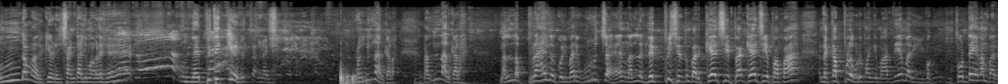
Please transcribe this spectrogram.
முண்டமா இருக்கேடி சண்டாளி மகளே. உன்னை பிதிக்கி எடுத்தாங்க நல்லா இருக்காடா நல்லா இருக்காடா. நல்ல பிராய்லர் கோழி மாதிரி உரிச்ச நல்ல லெக் பீஸ் இருக்கும் பாரு. கேச்சியப்பா கேச்சியப்பாப்பா அந்த கப்பில் கொடுப்பாங்க அதே மாதிரி இவ தொட்டையெல்லாம் பாரு.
